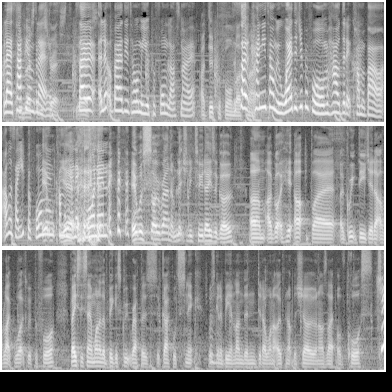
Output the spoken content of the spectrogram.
Blessed, happy and blessed blessed. to be stressed, So, yes. a little birdie told me you performed last night. I did perform So, last night. So can you tell me where did you perform? How did it come about? I was like, you performing? It- Coming yeah. here next morning? it was so random. Literally two days ago, um, I got hit up by a Greek DJ that I've like worked with before. Basically saying one of the biggest Greek rappers, a guy called Snik, was going to be in London. Did I want to open up the show? And I was like, of course. Cheers!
